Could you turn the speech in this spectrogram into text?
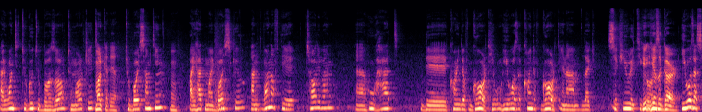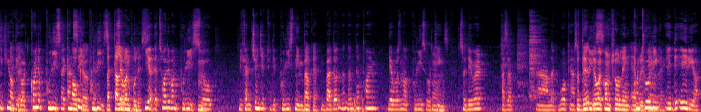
I wanted to go to bazaar to market Market, yeah. to buy something Hmm. I had my bicycle and one of the Taliban uh, who had the kind of guard he, he was a kind of guard and um like security He, guard he was a guard. he was a security Okay. guard kind of police I can Okay, say okay. police Like Taliban So- police. yeah the Taliban police Hmm. so we can change it to the police name but Okay. but at, at that time there was not police or Hmm. things so they were as a uh, like working as So they, police they were controlling everything. controlling like- the area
